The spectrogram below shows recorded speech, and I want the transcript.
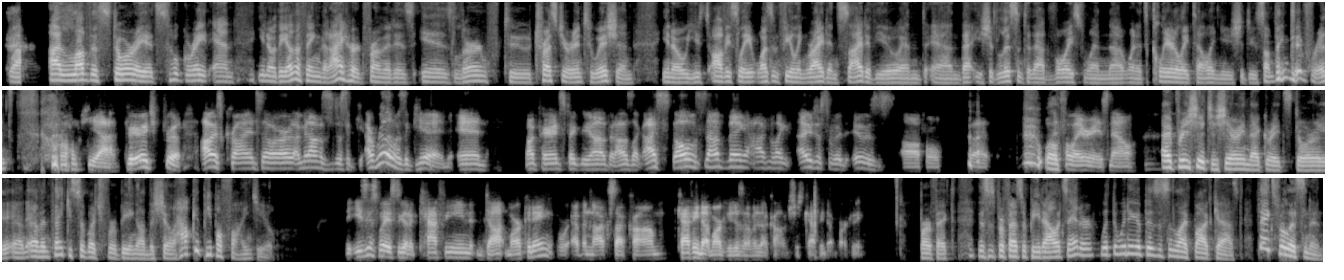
Wow. I love the story. It's so great. And you know, the other thing that I heard from it is is learn to trust your intuition. You know, you obviously it wasn't feeling right inside of you, and and that you should listen to that voice when uh, when it's clearly telling you you should do something different. oh yeah, very true. I was crying so hard. I mean, I was just a, I really was a kid, and my parents picked me up, and I was like, I stole something. I'm like, I just would. It was awful, but well, it's hilarious now. I appreciate you sharing that great story. And Evan, thank you so much for being on the show. How can people find you? The easiest way is to go to caffeine.marketing or evanknox.com. Caffeine.marketing doesn't have a .com. It's just caffeine.marketing. Perfect. This is Professor Pete Alexander with the Winning a Business and Life podcast. Thanks for listening.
